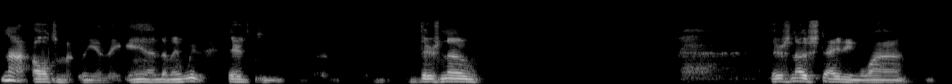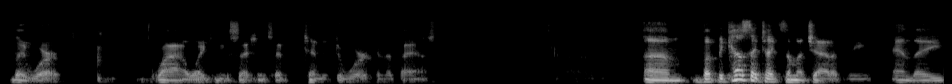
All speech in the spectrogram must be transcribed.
not ultimately in the end. I mean, we, there's there's no there's no stating why they work, why awakening sessions have tended to work in the past. Um, but because they take so much out of me, and they,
